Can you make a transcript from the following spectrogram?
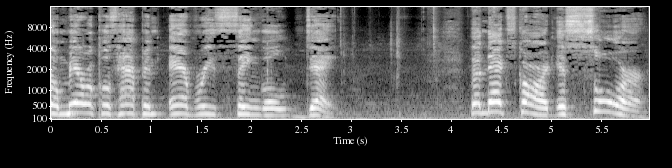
So miracles happen every single day. The next card is soar.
